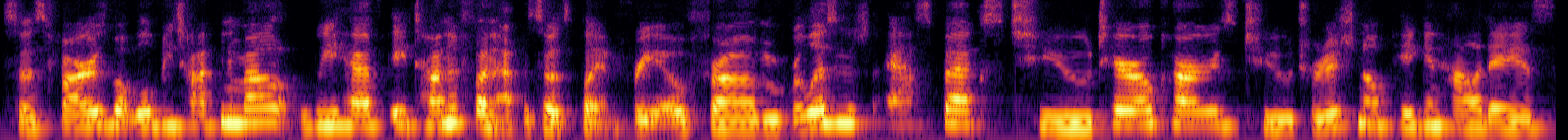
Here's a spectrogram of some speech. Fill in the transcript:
So, as far as what we'll be talking about, we have a ton of fun episodes planned for you from religious aspects to tarot cards to traditional pagan holidays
